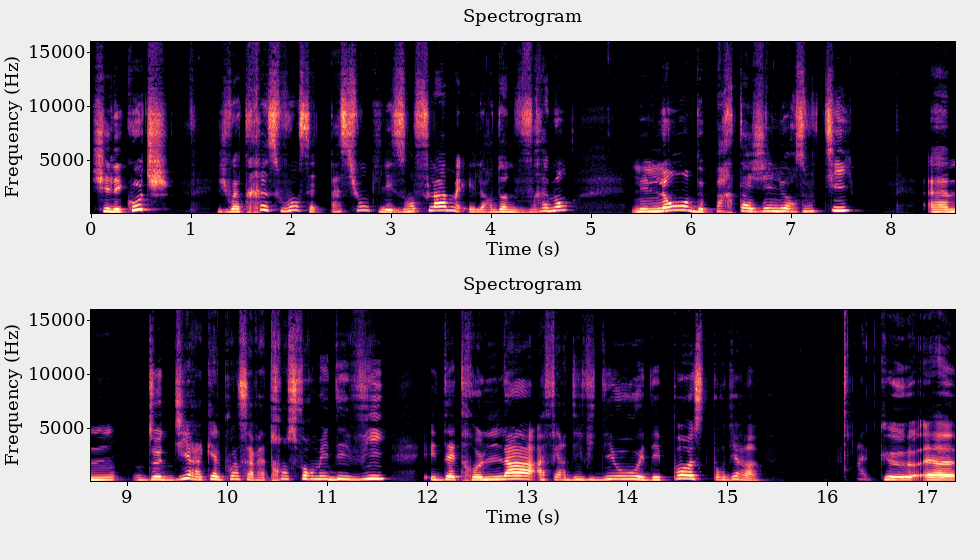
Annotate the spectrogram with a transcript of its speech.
Chez les coachs, je vois très souvent cette passion qui les enflamme et leur donne vraiment l'élan de partager leurs outils, euh, de dire à quel point ça va transformer des vies et d'être là à faire des vidéos et des posts pour dire que euh,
